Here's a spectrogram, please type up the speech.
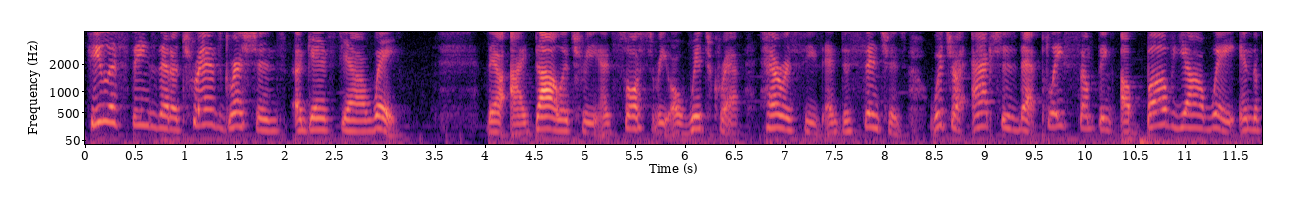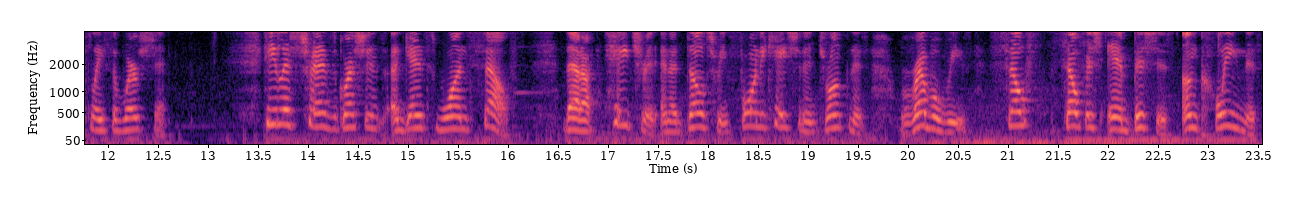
He lists things that are transgressions against Yahweh. They are idolatry and sorcery or witchcraft, heresies and dissensions, which are actions that place something above Yahweh in the place of worship. He lists transgressions against oneself that are hatred and adultery, fornication and drunkenness, revelries, self selfish ambitions, uncleanness,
